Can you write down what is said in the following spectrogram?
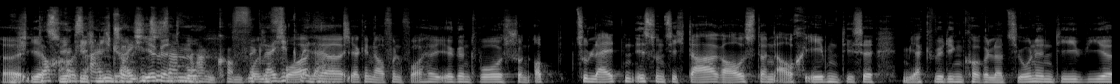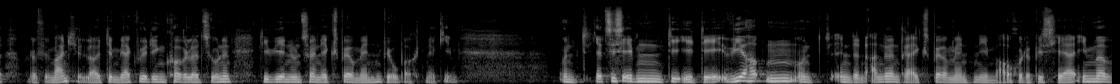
äh, jetzt wirklich nicht schon irgendwo kommt, von vorher, ja genau, von vorher irgendwo schon abzuleiten ist und sich daraus dann auch eben diese merkwürdigen Korrelationen, die wir, oder für manche Leute merkwürdigen Korrelationen, die wir in unseren Experimenten beobachten, ergeben. Und jetzt ist eben die Idee, wir haben und in den anderen drei Experimenten eben auch oder bisher immer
